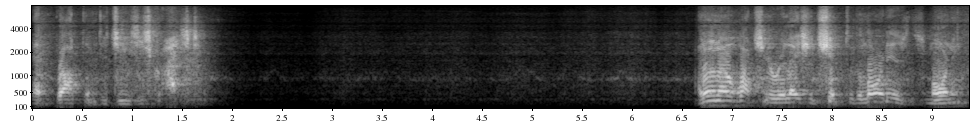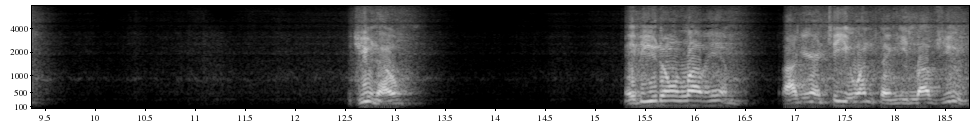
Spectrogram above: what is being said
that brought them to Jesus Christ. I don't know what your relationship to the Lord is this morning. But you know. Maybe you don't love him. But I guarantee you one thing, he loves you.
